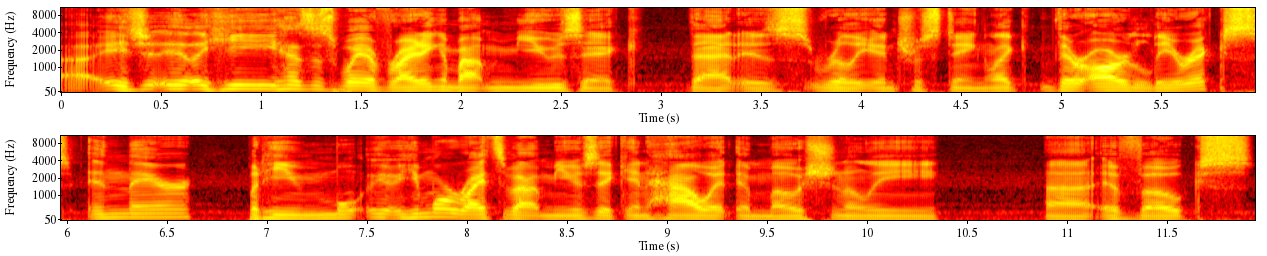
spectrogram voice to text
uh, it's, it, he has this way of writing about music that is really interesting. Like there are lyrics in there, but he mo- he more writes about music and how it emotionally uh, evokes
